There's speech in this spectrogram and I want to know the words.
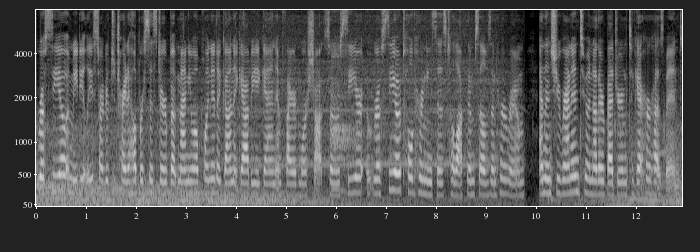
Rocio immediately started to try to help her sister, but Manuel pointed a gun at Gabby again and fired more shots. So Rocio, told her nieces to lock themselves in her room, and then she ran into another bedroom to get her husband.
